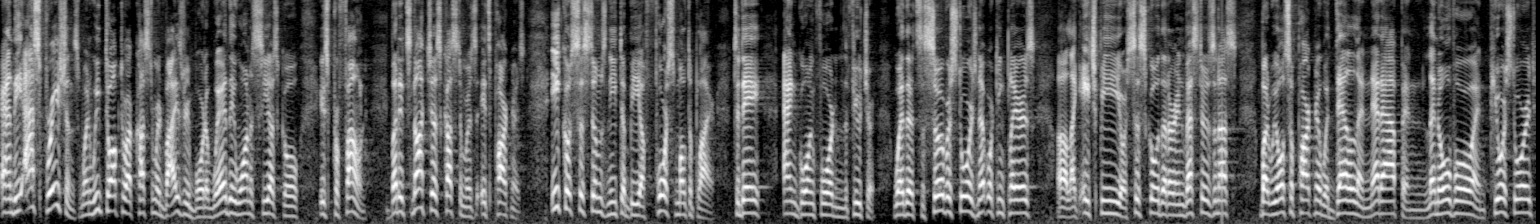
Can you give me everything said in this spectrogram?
And the aspirations, when we talk to our customer advisory board of where they want to see us go, is profound. But it's not just customers, it's partners. Ecosystems need to be a force multiplier today and going forward in the future. Whether it's the server storage networking players uh, like HP or Cisco that are investors in us, but we also partner with Dell and NetApp and Lenovo and Pure Storage,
